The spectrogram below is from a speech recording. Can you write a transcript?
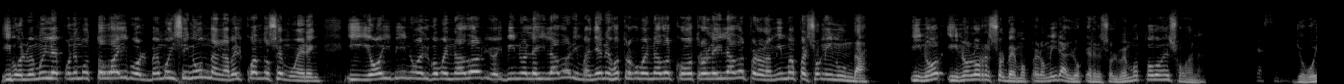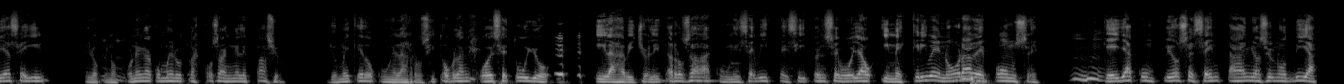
y volvemos y le ponemos todo ahí, volvemos y se inundan a ver cuándo se mueren. Y hoy vino el gobernador y hoy vino el legislador y mañana es otro gobernador con otro legislador, pero la misma persona inunda y no, y no lo resolvemos. Pero mira, lo que resolvemos todo eso, Ana, yo voy a seguir en lo que nos ponen a comer otras cosas en el espacio. Yo me quedo con el arrocito blanco ese tuyo y las habichuelitas rosadas con ese vistecito encebollado. Y me escribe Nora de Ponce Que ella cumplió 60 años hace unos días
